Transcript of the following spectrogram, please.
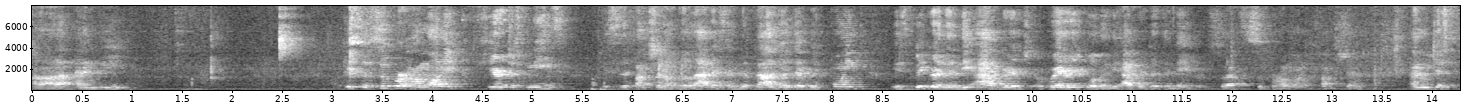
Uh, and the, okay, so superharmonic here just means this is a function of the lattice and the value at every point is bigger than the average or greater or equal than the average of the neighbors. So that's a superharmonic function. And we just,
